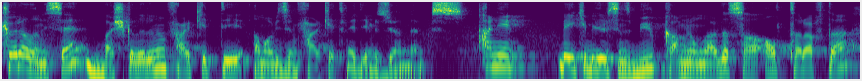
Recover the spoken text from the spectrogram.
Kör alan ise başkalarının fark ettiği ama bizim fark etmediğimiz yönlerimiz. Hani Belki bilirsiniz büyük kamyonlarda sağ alt tarafta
